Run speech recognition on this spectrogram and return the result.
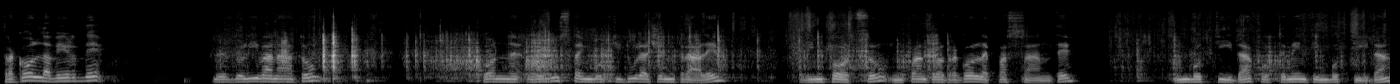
Tracolla verde, verde oliva nato, con robusta imbottitura centrale, rinforzo in quanto la tracolla è passante, imbottita, fortemente imbottita,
